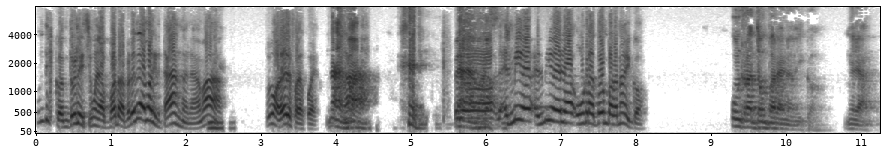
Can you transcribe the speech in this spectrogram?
Un descontrol hicimos en la puerta, pero nada más gritando, nada más. Fuimos a Delfo después. Nada más. Pero Nada más. el mío, el mío era un ratón paranoico. Un ratón paranoico. Mirá.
